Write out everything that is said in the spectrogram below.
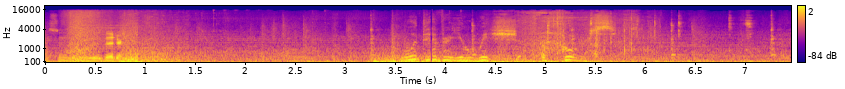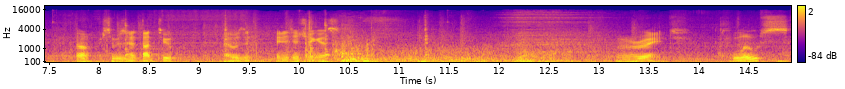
this one's a little bit better. Whatever your wish, of course. Oh, for some reason I thought two. I wasn't paying attention, I guess. Alright. Close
